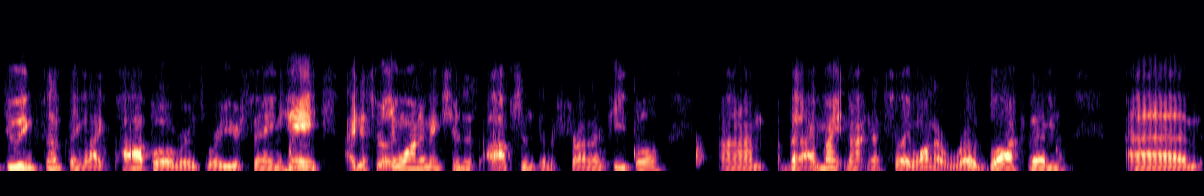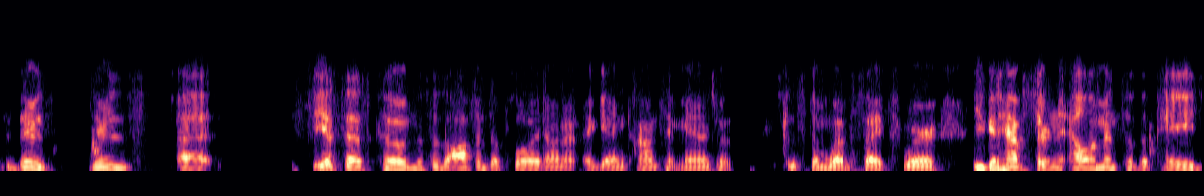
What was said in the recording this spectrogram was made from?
doing something like popovers where you're saying, hey, I just really want to make sure this option's in front of people, um, but I might not necessarily want to roadblock them. Um, there's there's uh, CSS code, and this is often deployed on, again, content management system websites where you can have certain elements of the page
